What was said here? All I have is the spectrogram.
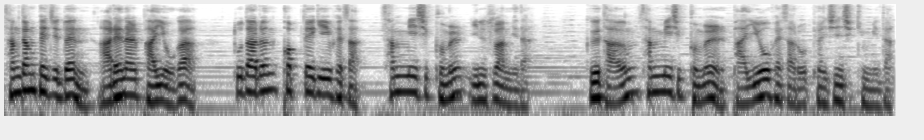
상당 폐지된 RNR 바이오가 또 다른 컵대기 회사 산미식품을 인수합니다. 그 다음 산미식품을 바이오 회사로 변신시킵니다.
